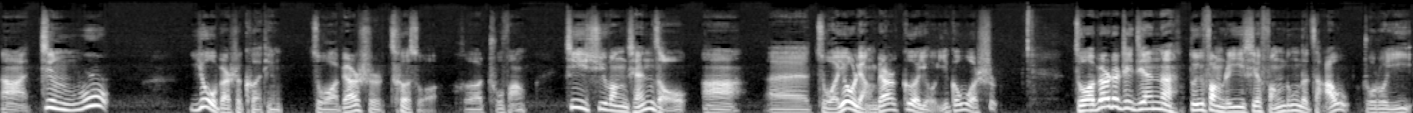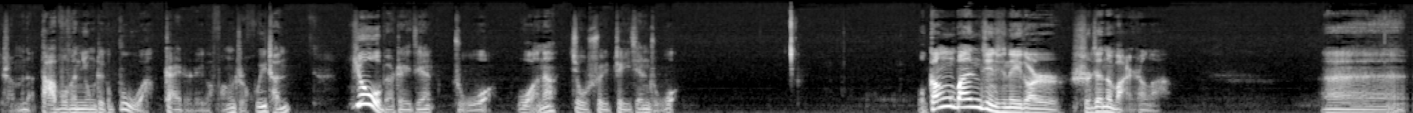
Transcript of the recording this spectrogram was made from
啊。进屋，右边是客厅，左边是厕所和厨房。继续往前走啊，呃，左右两边各有一个卧室。左边的这间呢，堆放着一些房东的杂物，桌桌椅椅什么的，大部分用这个布啊盖着，这个防止灰尘。右边这间主卧，我呢就睡这间主卧。我刚搬进去那段时间的晚上啊，嗯，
